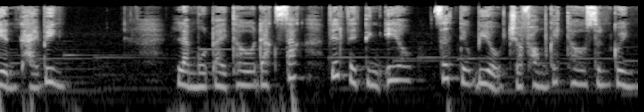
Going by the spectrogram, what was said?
Điền, Thái Bình. Là một bài thơ đặc sắc viết về tình yêu, rất tiêu biểu cho phong cách thơ Xuân Quỳnh.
